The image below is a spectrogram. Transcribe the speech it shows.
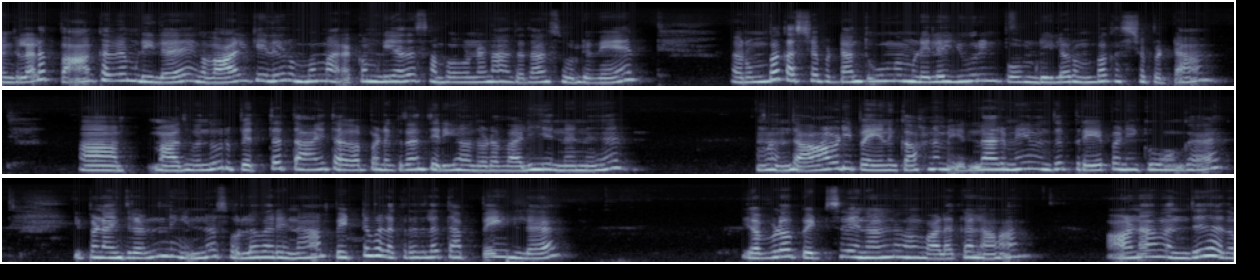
எங்களால் பார்க்கவே முடியல. எங்கள் வாழ்க்கையிலே ரொம்ப மறக்க முடியாத சம்பவம்னு நான் அதை தான் சொல்லுவேன். ரொம்ப கஷ்டப்பட்டான். தூங்க முடியல யூரின் போக முடியல ரொம்ப கஷ்டப்பட்டான். அது வந்து ஒரு பெத்த தாய் தகப்பனுக்கு தான் தெரியும் அதோட வழி என்னென்னு. அந்த ஆவடி பையனுக்காக நம்ம எல்லாருமே வந்து ப்ரே பண்ணிக்குவோங்க. இப்போ நான் இதில் நீங்கள் என்ன சொல்ல வரேன்னா பெட்டு வளர்க்குறதுல தப்பே இல்லை. எவ்வளோ பெட்ஸ் வேணாலும் நம்ம வளர்க்கலாம். ஆனால் வந்து அதை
